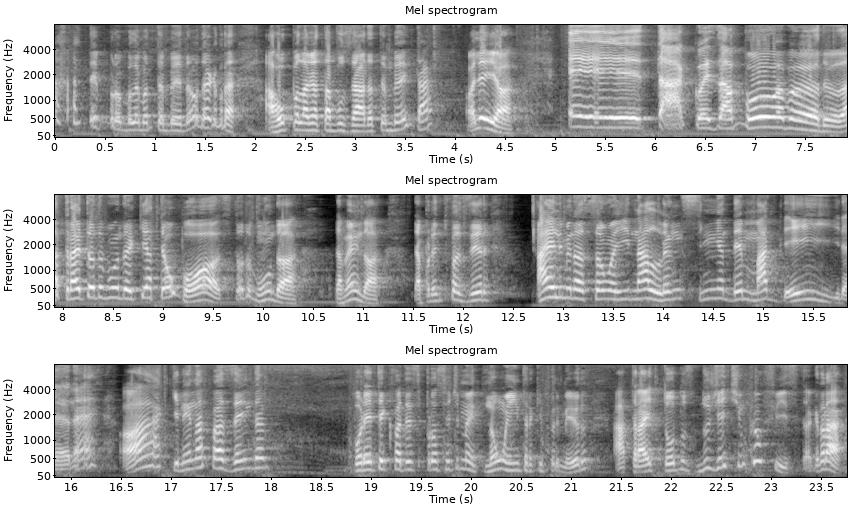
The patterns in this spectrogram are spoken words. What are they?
não tem problema também não, né, galera? A roupa lá já tava usada também, tá? Olha aí, ó. Eita, coisa boa, mano. Atrai todo mundo aqui, até o boss. Todo mundo, ó. Tá vendo, ó? Dá pra gente fazer a eliminação aí na lancinha de madeira, né? Ó, que nem na fazenda. Porém, tem que fazer esse procedimento. Não entra aqui primeiro. Atrai todos do jeitinho que eu fiz, tá, galera?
